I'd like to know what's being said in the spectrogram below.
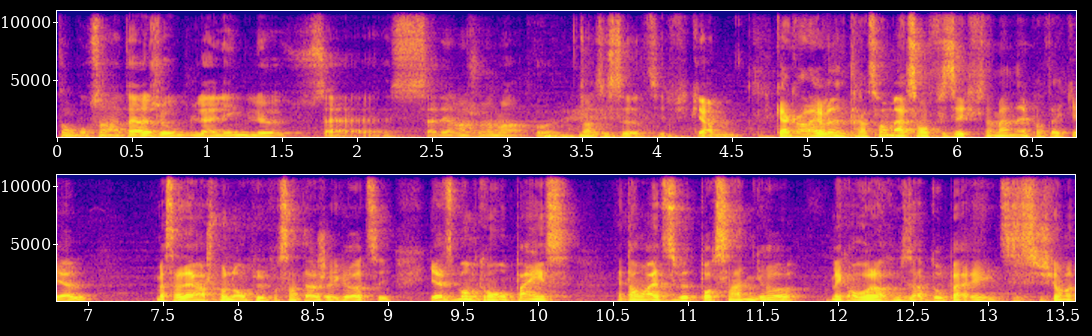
ton pourcentage au bout de la ligne, là, ça, ça dérange vraiment pas. là. Non, c'est ça. comme, quand on arrive à une transformation physique, finalement, n'importe quelle, ben, ça dérange pas non plus le pourcentage de gras. Il y a du monde qu'on pince, mettons, à 18% de gras, mais qu'on voit leurs abdos pareil. Ils ont,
